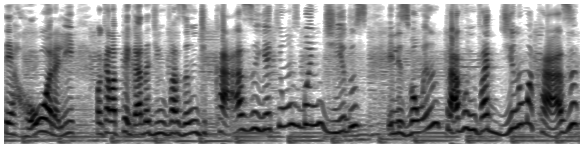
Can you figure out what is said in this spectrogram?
terror ali, com aquela pegada de invasão de casa e aqui uns bandidos, eles vão entrar, vão invadir numa casa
